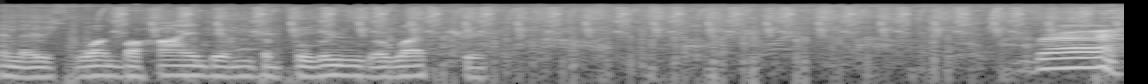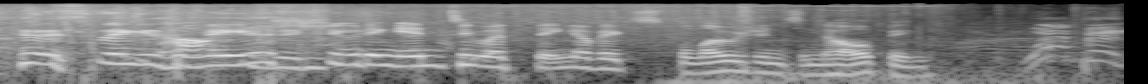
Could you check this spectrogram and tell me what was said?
And there's one behind him, the blue electric. Bruh, this thing is I'm amazing. shooting into a thing of explosions and hoping. Weapon!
